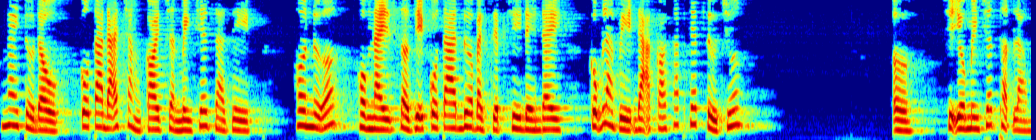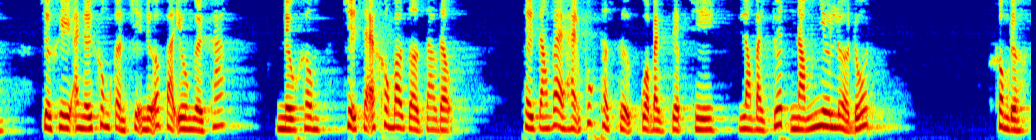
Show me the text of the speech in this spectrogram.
Ngay từ đầu, cô ta đã chẳng coi Trần Minh Chết ra gì. Hơn nữa, hôm nay sở dĩ cô ta đưa Bạch Diệp Trì đến đây cũng là vì đã có sắp xếp từ trước. Ờ, chị yêu Minh chết thật lòng, trừ khi anh ấy không cần chị nữa và yêu người khác. Nếu không, chị sẽ không bao giờ dao động. Thấy dáng vẻ hạnh phúc thật sự của Bạch Diệp Trì, lòng Bạch Tuyết nóng như lửa đốt. Không được,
